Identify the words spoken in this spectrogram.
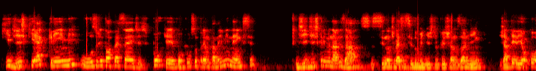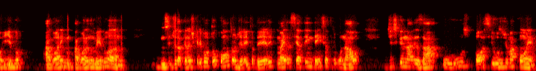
que diz que é crime o uso de entorpecentes. Por quê? Porque o Supremo está na iminência de descriminalizar. Se não tivesse sido o ministro Cristiano Zanin, já teria ocorrido agora, em, agora no meio do ano. No sentido apenas que ele votou contra o direito dele, mas assim, a tendência ao tribunal descriminalizar o uso, posse e uso de maconha.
